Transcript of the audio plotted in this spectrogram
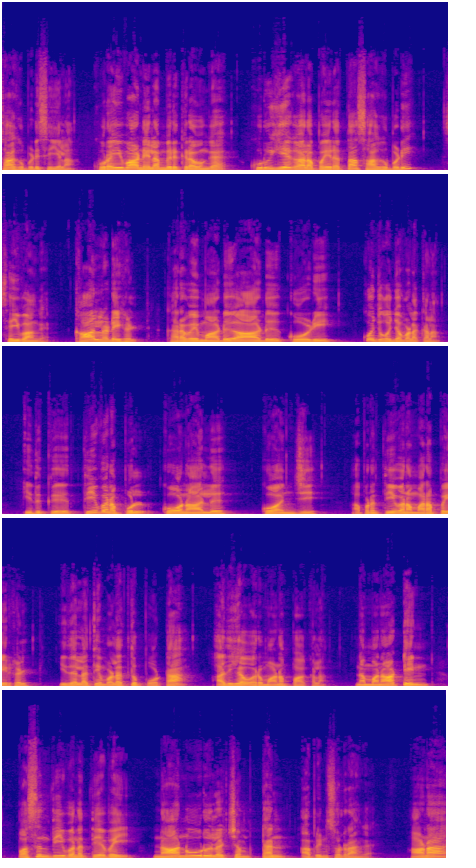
சாகுபடி செய்யலாம். குறைவாக நிலம் இருக்கிறவங்க குறுகிய கால பயிரைத்தான் சாகுபடி செய்வாங்க. கால்நடைகள் கறவை மாடு ஆடு கோழி கொஞ்சம் கொஞ்சம் வளர்க்கலாம். இதுக்கு தீவன புல் கோ நாலு கோ அஞ்சு அப்புறம் தீவன மரப்பயிர்கள் இதெல்லாத்தையும் வளர்த்து போட்டால் அதிக வருமானம் பார்க்கலாம். நம்ம நாட்டின் பசுந்தீவன தேவை நானூறு லட்சம் டன் அப்படின்னு சொல்கிறாங்க ஆனால்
